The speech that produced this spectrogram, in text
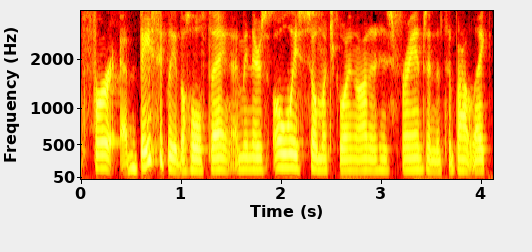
for basically the whole thing. I mean, there's always so much going on in his frames, and it's about like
